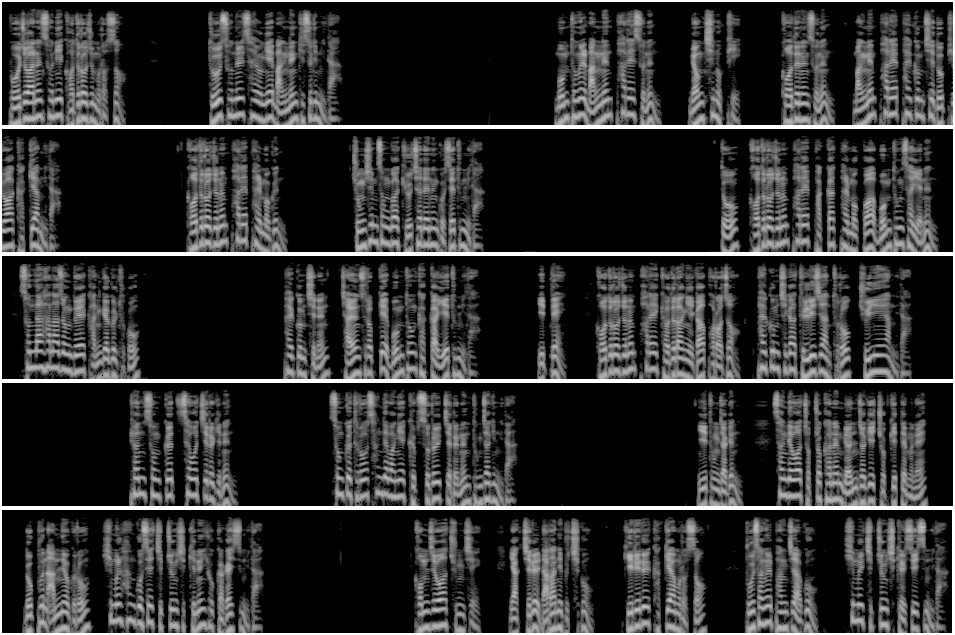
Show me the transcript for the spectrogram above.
보조하는 손이 거들어 줌으로써 두 손을 사용해 막는 기술입니다. 몸통을 막는 팔의 손은 명치 높이, 거드는 손은 막는 팔의 팔꿈치 높이와 같게 합니다. 거들어주는 팔의 팔목은 중심선과 교차되는 곳에 둡니다. 또 거들어주는 팔의 바깥 팔목과 몸통 사이에는 손날 하나 정도의 간격을 두고 팔꿈치는 자연스럽게 몸통 가까이에 둡니다. 이때 거들어주는 팔의 겨드랑이가 벌어져 팔꿈치가 들리지 않도록 주의해야 합니다. 편 손끝 세워 찌르기는 손끝으로 상대방의 급소를 찌르는 동작입니다. 이 동작은 상대와 접촉하는 면적이 좁기 때문에 높은 압력으로 힘을 한 곳에 집중시키는 효과가 있습니다. 검지와 중지, 약지를 나란히 붙이고 길이를 갖게 함으로써 부상을 방지하고 힘을 집중시킬 수 있습니다.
